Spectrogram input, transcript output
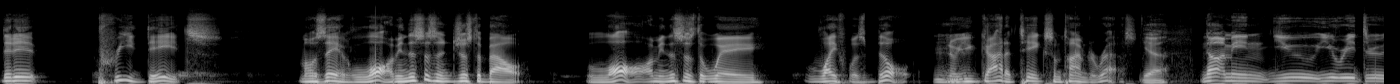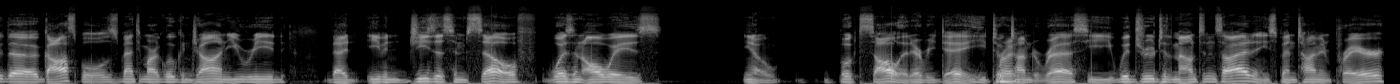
that it predates Mosaic law. I mean, this isn't just about law. I mean, this is the way life was built. You know, mm-hmm. you got to take some time to rest. Yeah. No, I mean you you read through the Gospels, Matthew, Mark, Luke, and John. You read that even Jesus himself wasn't always, you know, booked solid every day. He took Right. time to rest. He withdrew to the mountainside and he spent time in prayer.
